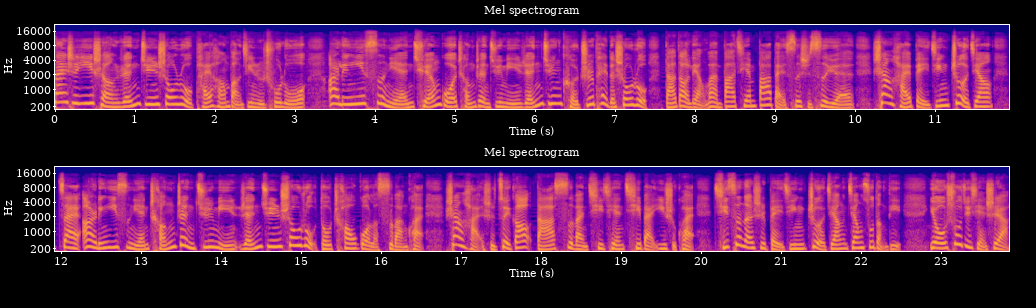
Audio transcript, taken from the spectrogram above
三十一省人均收入排行榜近日出炉，二零一四年全国城镇居民人均可支配的收入达到两万八千八百四十四元。上海、北京、浙江在二零一四年城镇居民人均收入都超过了四万块，上海是最高，达四万七千七百一十块，其次呢是北京、浙江、江苏等地。有数据显示啊，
